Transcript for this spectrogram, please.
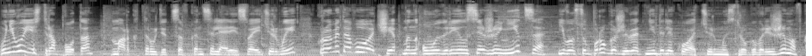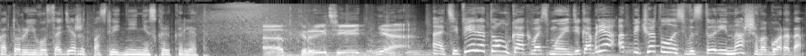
У него есть работа, Марк трудится в канцелярии своей тюрьмы. Кроме того, Чепман умудрился жениться. Его супруга живет недалеко от тюрьмы строгого режима, в которой его содержат последние несколько лет. Открытие дня. А теперь о том, как 8 декабря отпечаталось в истории нашего города.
